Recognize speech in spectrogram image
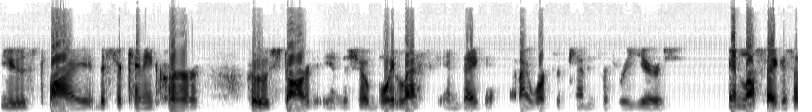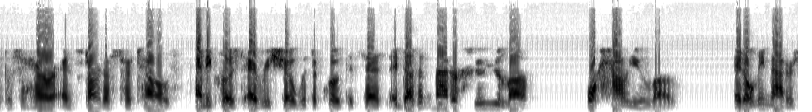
used by Mr. Kenny Kerr, who starred in the show Boylesque in Vegas. And I worked with Kenny for three years in Las Vegas at the Sahara and Stardust Hotels. And he closed every show with a quote that says, It doesn't matter who you love or how you love. It only matters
